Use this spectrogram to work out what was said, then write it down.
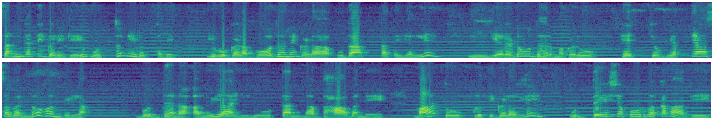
ಸಂಗತಿಗಳಿಗೆ ಒತ್ತು ನೀಡುತ್ತವೆ. ಇವುಗಳ ಬೋಧನೆಗಳ ಉದಾತ್ತತೆಯಲ್ಲಿ ಈ ಎರಡೂ ಧರ್ಮಗಳು ಹೆಚ್ಚು ವ್ಯತ್ಯಾಸವನ್ನು ಹೊಂದಿಲ್ಲ. ಬುದ್ಧನ ಅನುಯಾಯಿಯು ತನ್ನ ಭಾವನೆ, ಮಾತು, ಕೃತಿಗಳಲ್ಲಿ ಉದ್ದೇಶಪೂರ್ವಕವಾಗಿ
